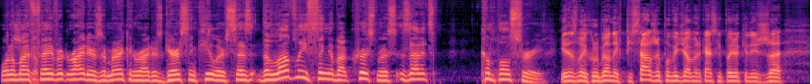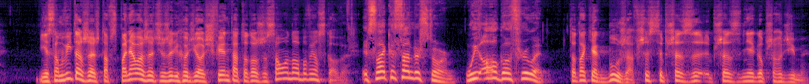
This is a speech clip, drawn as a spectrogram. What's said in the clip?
One of my favorite writers, American writers, Garrison Keeler, says the lovely thing about Christmas is that it's compulsory. Jeden z moich ulubionych pisarzy powiedział, amerykański powiedział kiedyś, że niesamowita rzecz, ta wspaniała rzecz, jeżeli chodzi o święta, to to, że są one obowiązkowe. It's like a thunderstorm. We all go through it. To tak jak burza, wszyscy przez, przez niego przechodzimy.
